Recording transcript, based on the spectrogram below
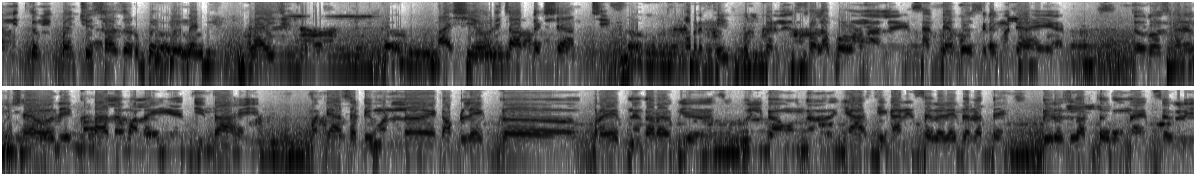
कमीत कमी पंचवीस हजार रुपये पेमेंट पाहिजे. अशी एवढीच अपेक्षा आमची. प्रतीक कुलकर्णी सोलापूरहून आलाय. सध्या भोसरीमध्ये आहे. यार तर रोजगार विषयावर एक आलं मला तिथं आहे. मग त्यासाठी म्हणलं एक आपलं एक प्रयत्न करावे होईल का म्हणून. याच ठिकाणी सगळे तर आता बेरोजगार तरुण आहेत सगळे.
